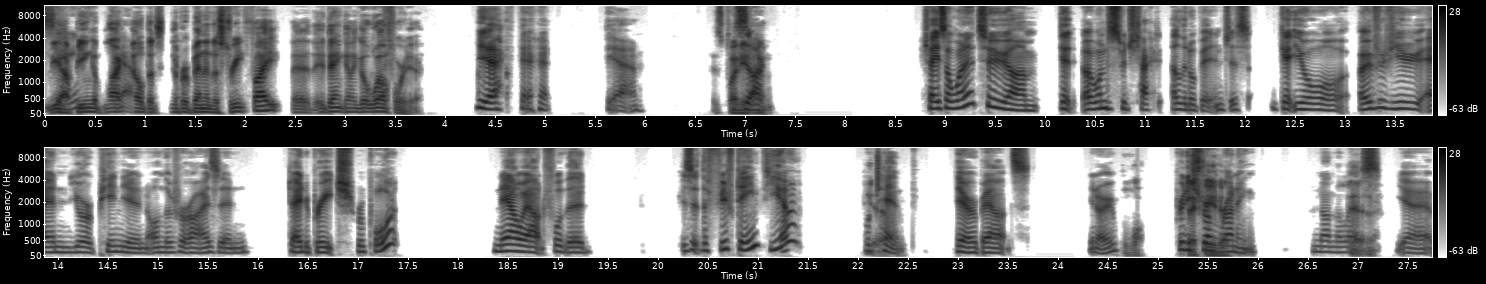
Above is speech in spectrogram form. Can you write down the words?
Yeah, being a black yeah. belt that's never been in a street fight, it, it ain't going to go well for you. Yeah. yeah. There's plenty so, of. Chase, I wanted to um get I wanted to switch tack a little bit and just get your overview and your opinion on the Verizon data breach report. Now out for the is it the fifteenth year or tenth yeah. thereabouts? You know, pretty strong running, nonetheless. Yeah. yeah.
